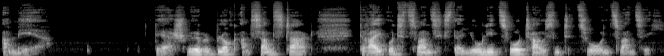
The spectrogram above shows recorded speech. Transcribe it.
am Meer. Der Schwöbelblock am Samstag, 23. Juli 2022.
